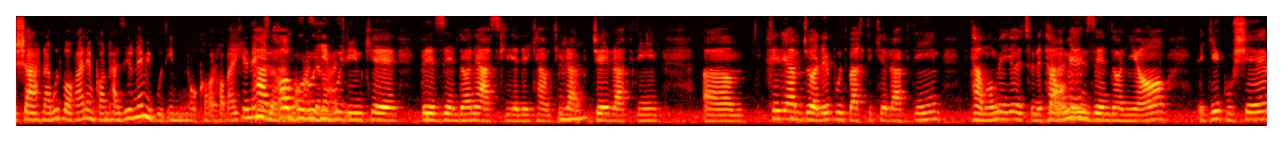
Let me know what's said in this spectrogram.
شهر نبود واقعا امکان پذیر نمی بود این نوع کارها. برای که تنها گروهی بودیم که به زندان اصلی الی کانتی جیل رفتیم. خیلی هم جالب بود وقتی که رفتیم. تمام یادتونه تمام بله. این زندانیا یه گوشه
